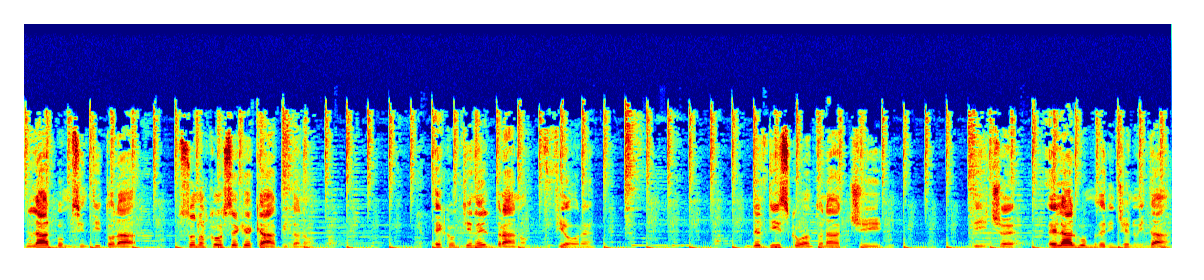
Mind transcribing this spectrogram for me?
L'album si intitola Sono cose che capitano e contiene il brano Fiore. Del disco Antonacci dice è l'album dell'ingenuità,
